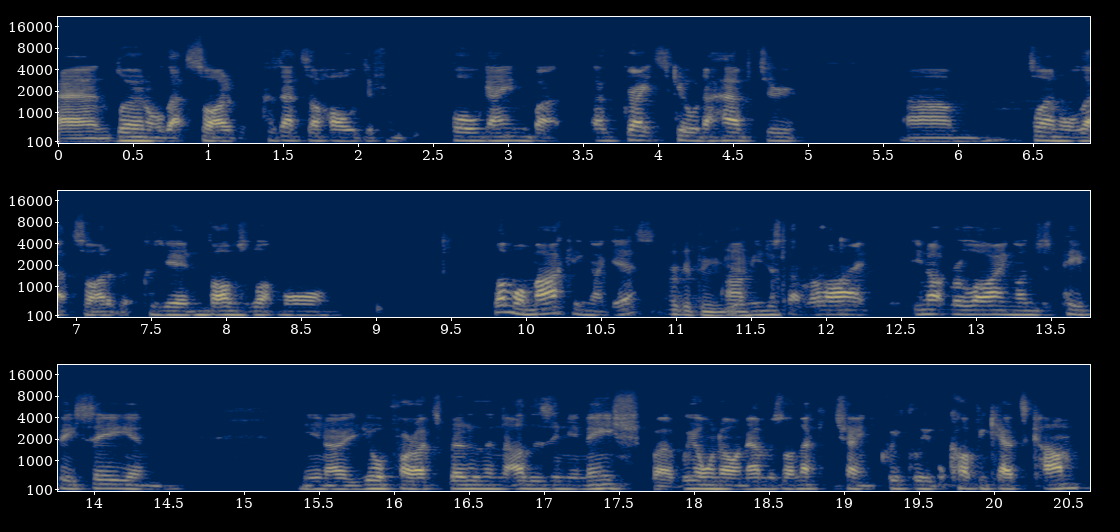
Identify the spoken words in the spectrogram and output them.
and learn all that side of it because that's a whole different ball game, but a great skill to have to um, learn all that side of it because yeah, it involves a lot more, a lot more marking, I guess. Marketing. Um, you just not rely, you're not relying on just PPC and you know your product's better than others in your niche. But we all know on Amazon that can change quickly. The copycats come.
